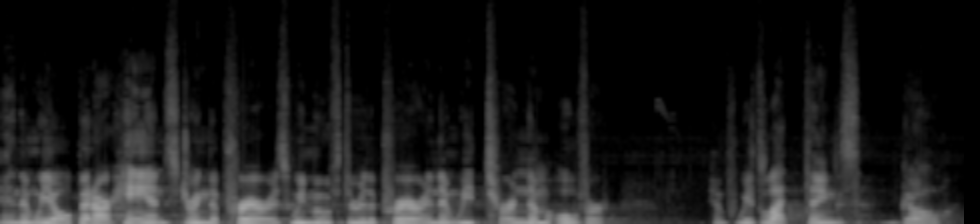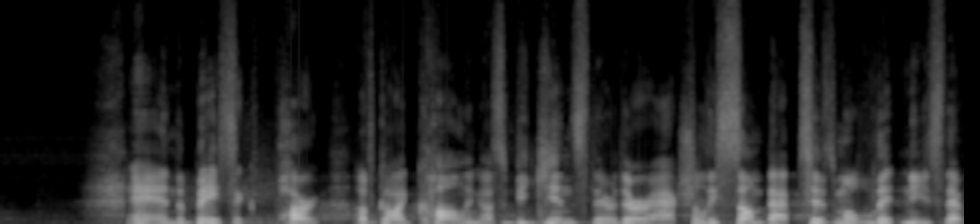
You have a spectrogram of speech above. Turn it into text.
and then we open our hands during the prayer as we move through the prayer, and then we turn them over, and we've let things go. And the basic part of God calling us begins there. There are actually some baptismal litanies that,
